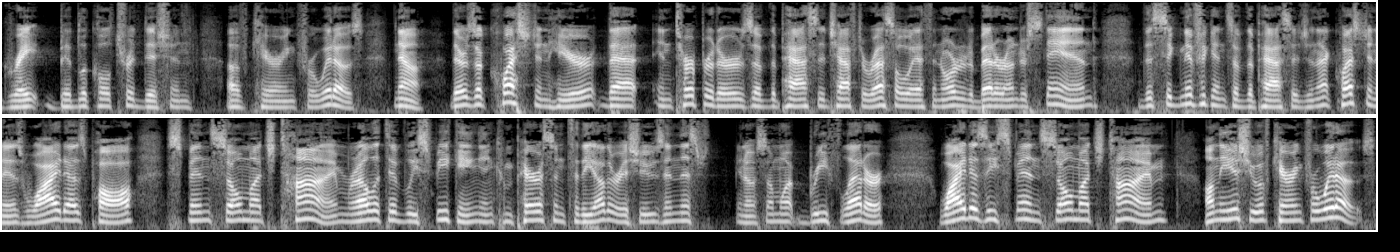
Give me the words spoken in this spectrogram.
great biblical tradition of caring for widows. Now, there's a question here that interpreters of the passage have to wrestle with in order to better understand the significance of the passage. And that question is why does Paul spend so much time, relatively speaking, in comparison to the other issues in this, you know, somewhat brief letter? Why does he spend so much time on the issue of caring for widows.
